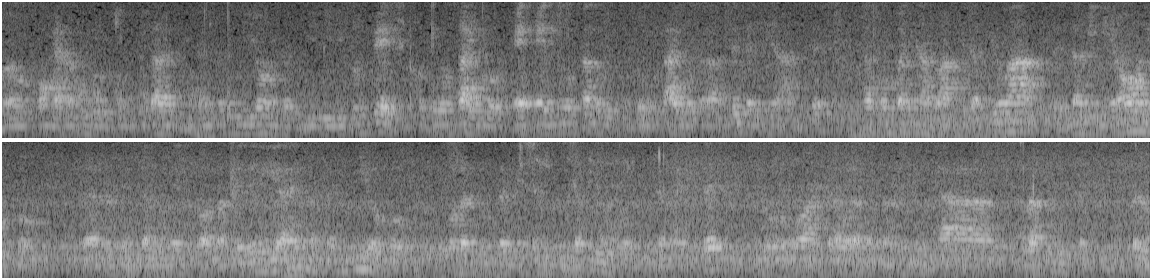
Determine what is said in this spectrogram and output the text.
eh, un po' che hanno avuto un totale di 32 milioni per progetti fotovoltaico e, e dimostrando che il fotovoltaico sarà determinante, accompagnato anche da biomasse, da mini eolico, eh, presente al momento a batteria e Santa Antioco, con l'aggiunta di istituti appunto ovviamente, io ho anche lavorato alla Cruz, quello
